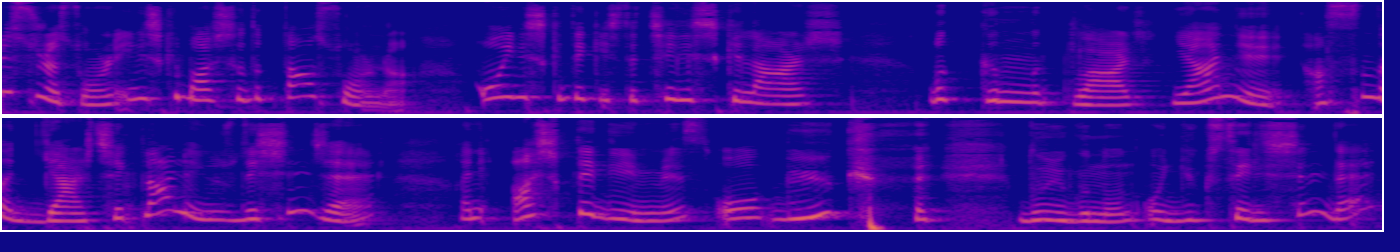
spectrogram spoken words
Bir süre sonra ilişki başladıktan sonra o ilişkideki işte çelişkiler, bıkkınlıklar yani aslında gerçeklerle yüzleşince hani aşk dediğimiz o büyük duygunun, o yükselişin de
